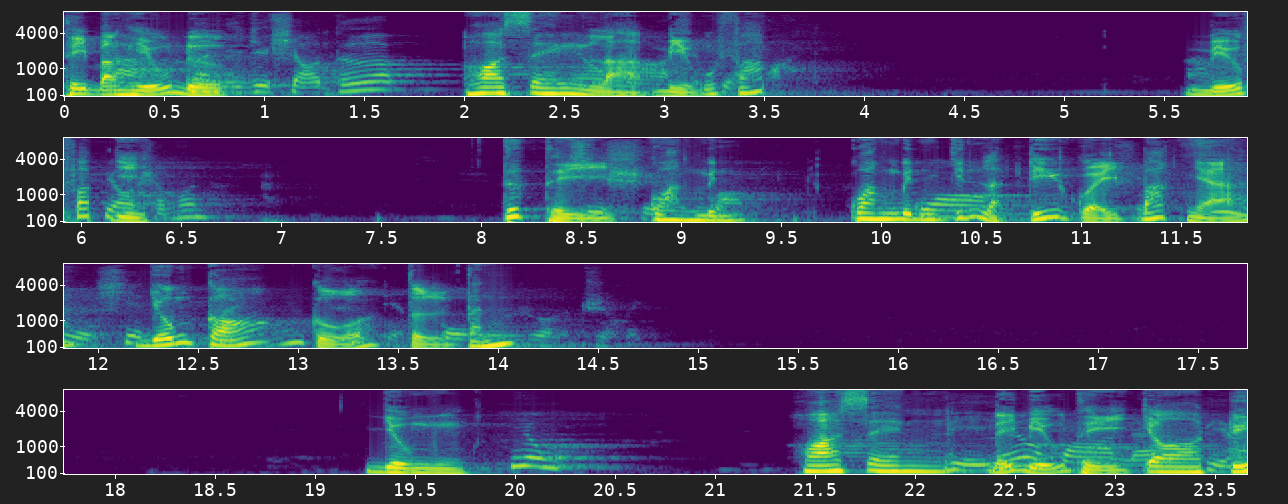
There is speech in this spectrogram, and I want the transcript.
Thì bạn hiểu được hoa sen là biểu pháp biểu pháp gì? Tức thị quang minh. Quang minh chính là trí huệ bát nhã, vốn có của tự tánh. Dùng hoa sen để biểu thị cho trí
